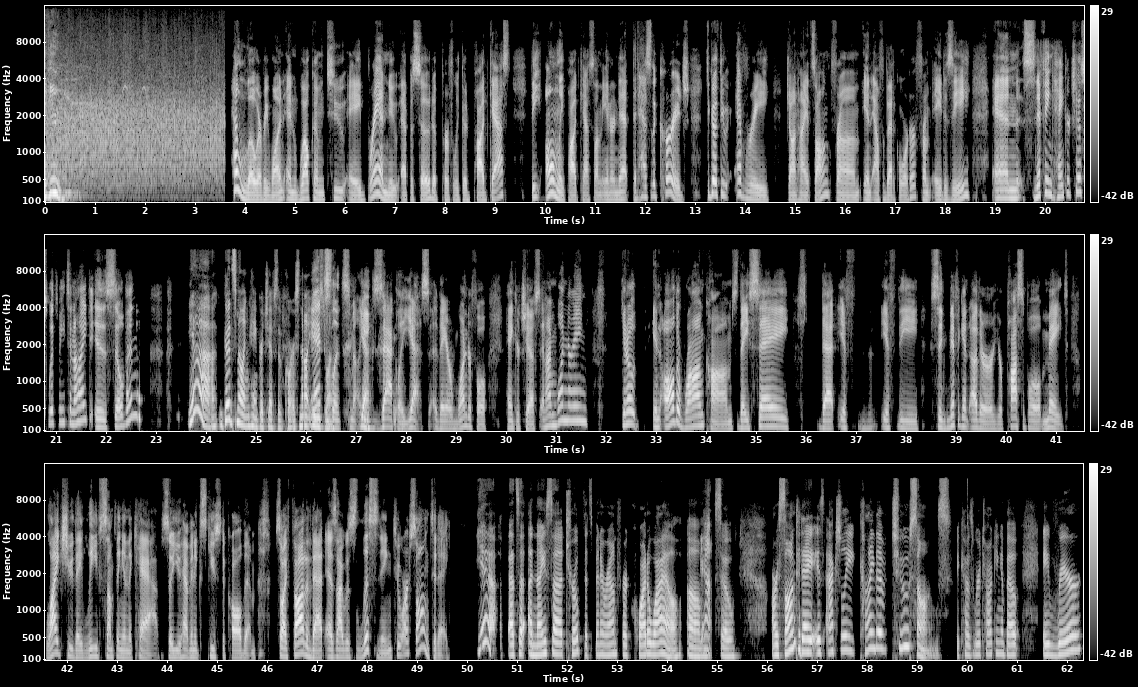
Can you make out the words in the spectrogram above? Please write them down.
Thank you. Hello, everyone, and welcome to a brand new episode of Perfectly Good Podcast, the only podcast on the internet that has the courage to go through every John Hiatt song from in alphabetical order from A to Z. And sniffing handkerchiefs with me tonight is Sylvan. Yeah, good smelling handkerchiefs, of course, not used Excellent ones. smell. Yeah. Exactly. Yes, they are wonderful handkerchiefs. And I'm wondering, you know, in all the rom-coms, they say that if if the significant other, your possible mate, likes you, they leave something in the cab, so you have an excuse to call them. So I thought of that as I was listening to our song today. Yeah, that's a, a nice uh, trope that's been around for quite a while. Um, Yeah. So our song today is actually kind of two songs because we're talking about a rare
